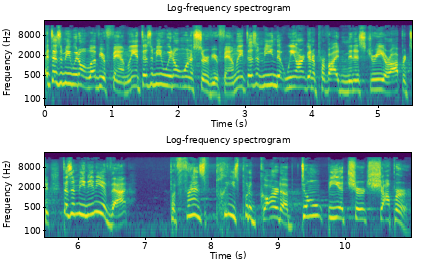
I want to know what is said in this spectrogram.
It doesn't mean we don't love your family. It doesn't mean we don't want to serve your family. It doesn't mean that we aren't going to provide ministry or opportunity. It doesn't mean any of that. But, friends, please put a guard up. Don't be a church shopper.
